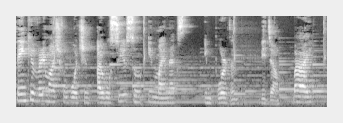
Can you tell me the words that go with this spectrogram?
Thank you very much for watching. I will see you soon in my next important video. Bye!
